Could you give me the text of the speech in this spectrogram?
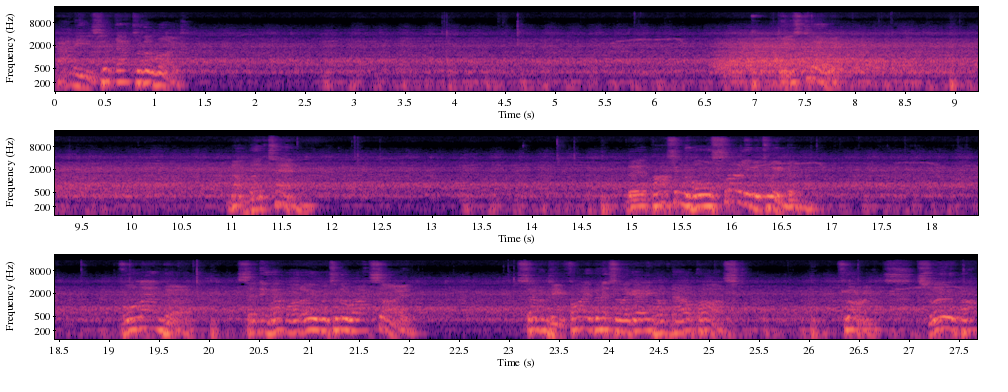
and he's hit that to the right. He's cleared it. Number 10. They're passing the ball slowly between them. Forlander, sending that one over to the right side. 75 minutes of the game have now passed. Florence, slow puck.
